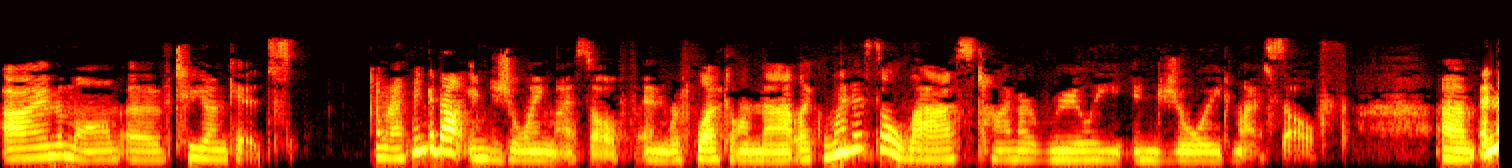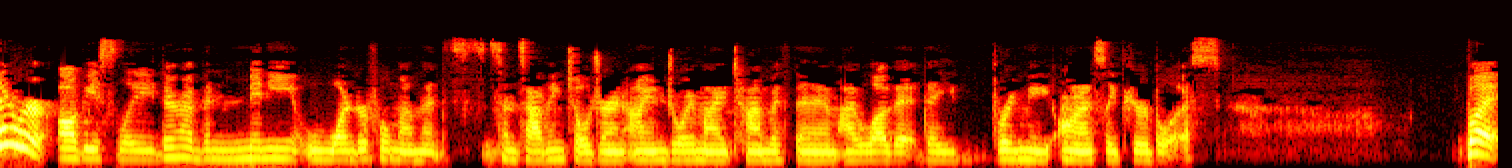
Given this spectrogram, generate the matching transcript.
I'm a mom of two young kids. And when I think about enjoying myself and reflect on that, like when is the last time I really enjoyed myself? Um, and there were obviously, there have been many wonderful moments since having children. I enjoy my time with them. I love it. They bring me honestly pure bliss. But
